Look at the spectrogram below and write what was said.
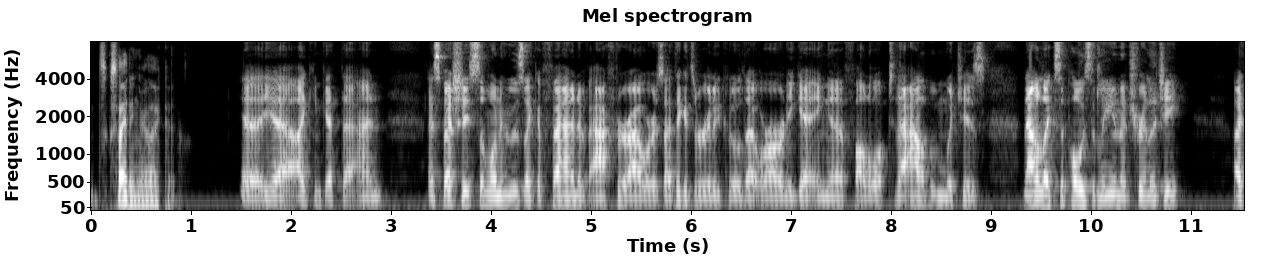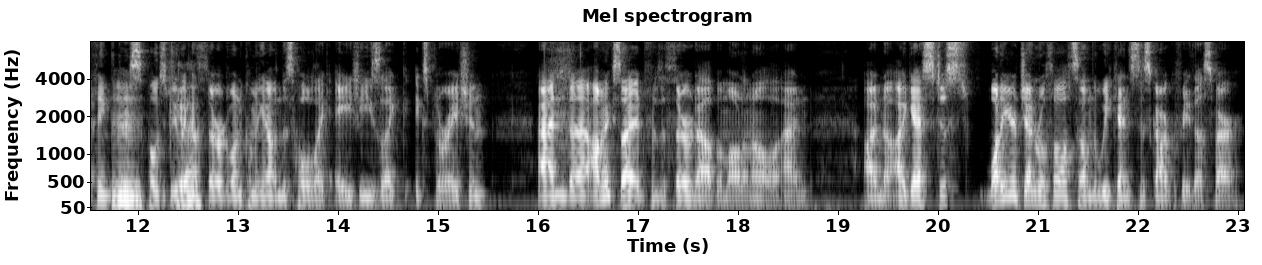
it's exciting. I like it. Yeah, yeah, I can get that. And especially someone who is like a fan of After Hours, I think it's really cool that we're already getting a follow up to that album, which is now like supposedly in a trilogy. I think there's Mm, supposed to be like yeah. a third one coming out in this whole like 80s like exploration. And uh, I'm excited for the third album all in all. And I know, I guess just what are your general thoughts on the Weeknd's discography thus far?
